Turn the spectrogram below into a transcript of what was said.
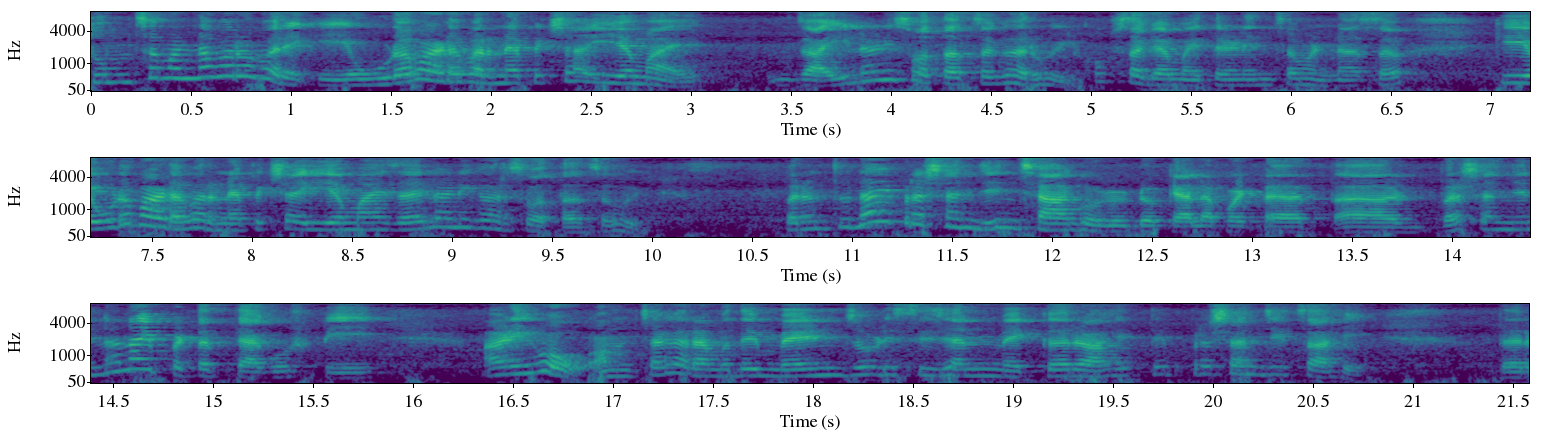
तुमचं म्हणणं बरोबर आहे की एवढं भाडं भरण्यापेक्षा ई एम आय जाईल आणि स्वतःचं घर होईल. खूप सगळ्या मैत्रिणींचं म्हणणं असं की एवढं भाडं भरण्यापेक्षा ई एम आय जाईल आणि घर स्वतःचं होईल. परंतु नाही प्रशांतजींच्या गोड डोक्याला पटत प्रशांतजींना नाही पटत त्या गोष्टी. आणि हो आमच्या घरामध्ये मेन जो डिसिजन मेकर आहे ते प्रशांतजीच आहे. तर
